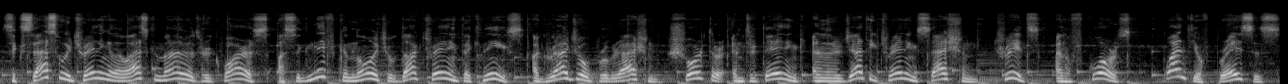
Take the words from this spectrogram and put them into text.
Successfully training an Alaskan Malamute requires a significant knowledge of dog training techniques, a gradual progression, shorter, entertaining and energetic training session, treats and of course, plenty of praises.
